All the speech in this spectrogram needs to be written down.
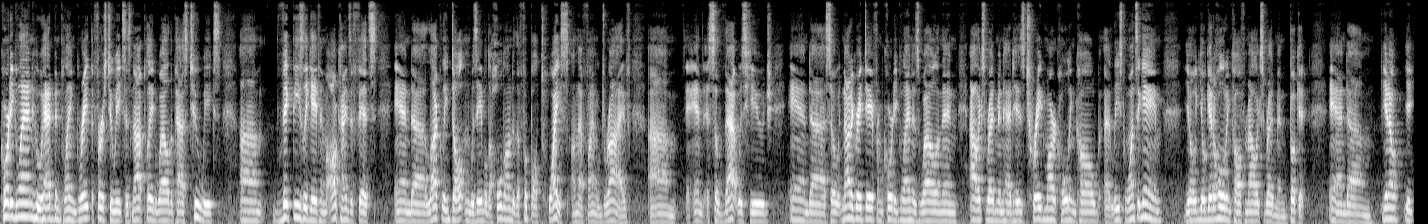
Cordy Glenn, who had been playing great the first two weeks, has not played well the past two weeks. Um, Vic Beasley gave him all kinds of fits, and uh, luckily Dalton was able to hold on to the football twice on that final drive, um, and so that was huge. And uh, so, not a great day from Cordy Glenn as well. And then Alex Redmond had his trademark holding call at least once a game. You'll you'll get a holding call from Alex Redmond. Book it. And um, you know you,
